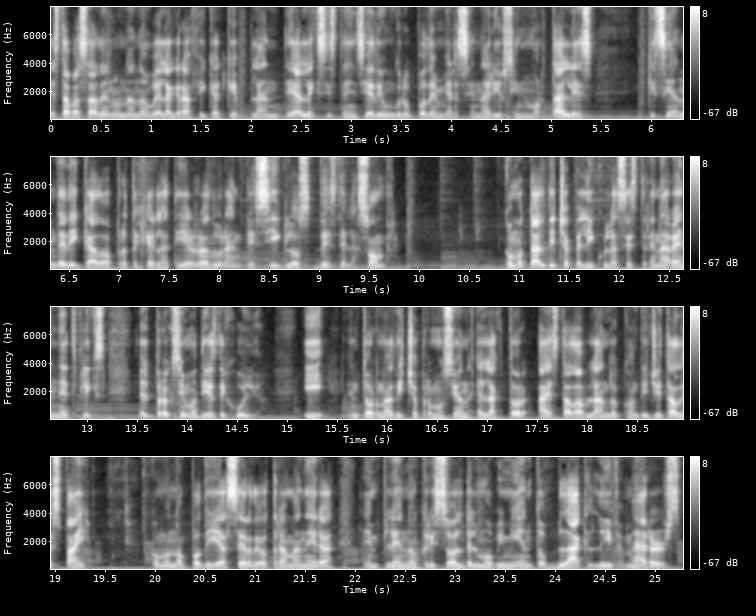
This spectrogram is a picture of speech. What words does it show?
está basada en una novela gráfica que plantea la existencia de un grupo de mercenarios inmortales que se han dedicado a proteger la Tierra durante siglos desde la sombra. Como tal, dicha película se estrenará en Netflix el próximo 10 de julio Y, en torno a dicha promoción, el actor ha estado hablando con Digital Spy. Como no podía ser de otra manera, en pleno crisol del movimiento Black Lives Matters,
